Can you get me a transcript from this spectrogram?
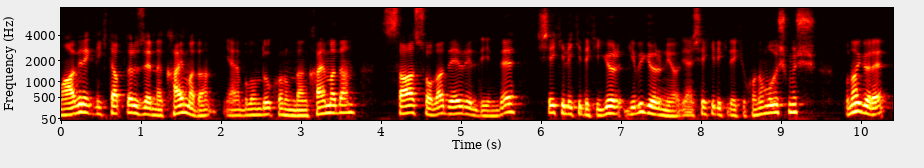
mavi renkli kitaplar üzerine kaymadan yani bulunduğu konumdan kaymadan sağa sola devrildiğinde şekil 2'deki gör, gibi görünüyor. Yani şekil 2'deki konum oluşmuş. Buna göre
